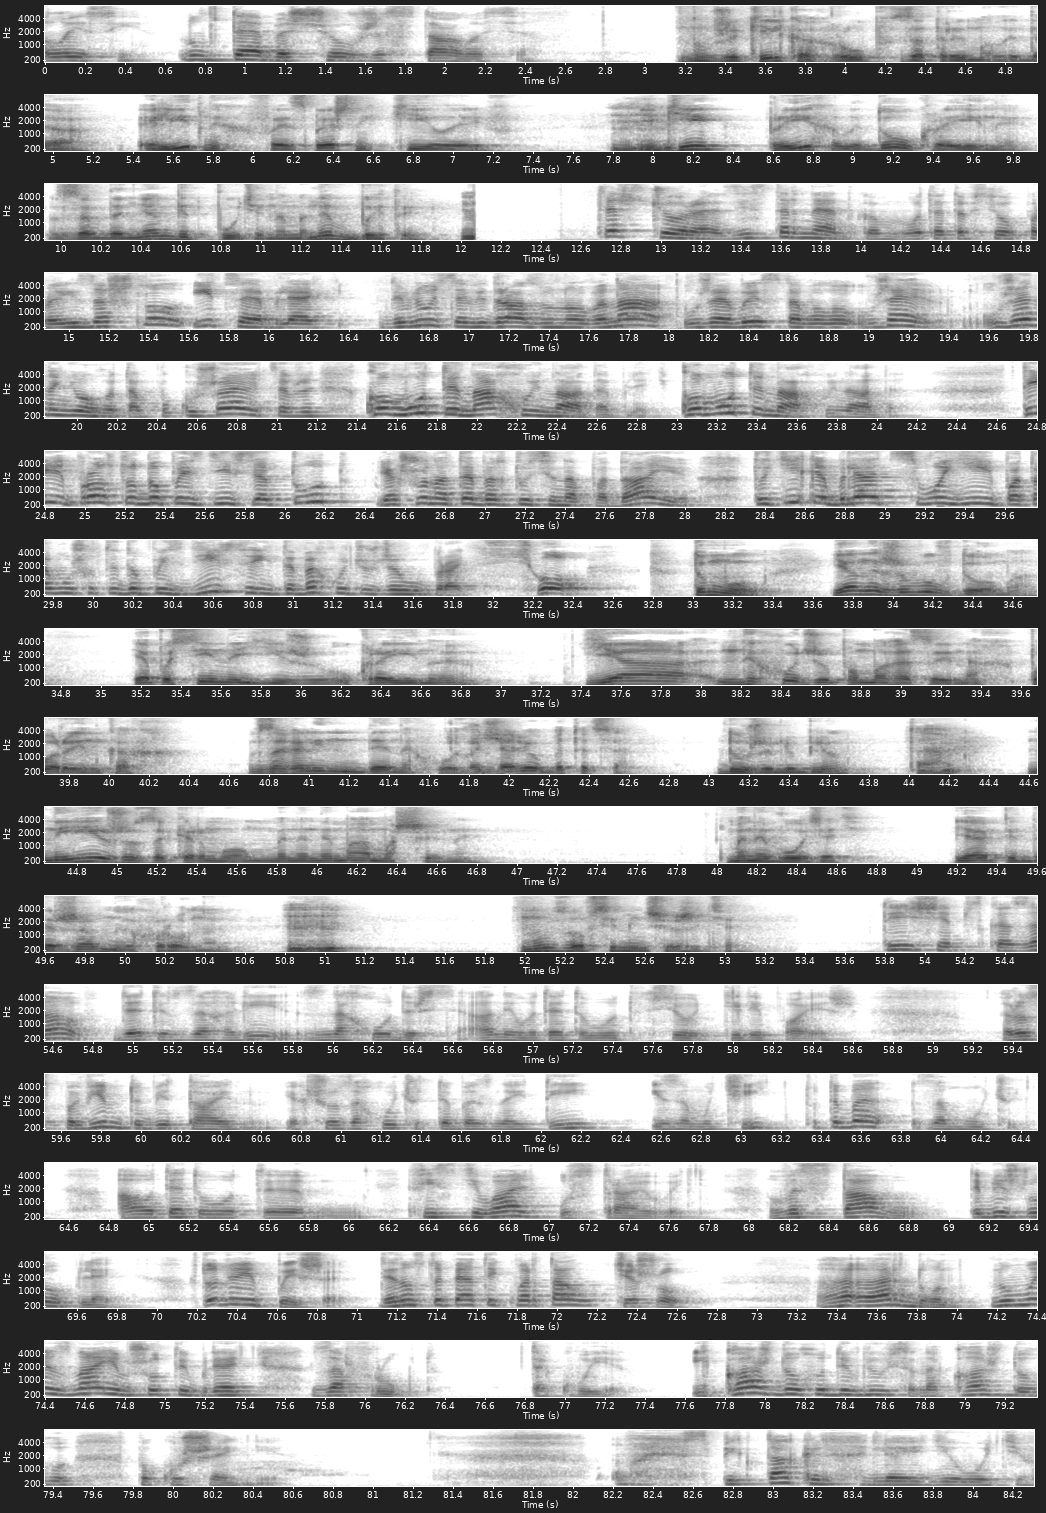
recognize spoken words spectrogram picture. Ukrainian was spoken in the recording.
Лисий, ну в тебе що вже сталося? Ну, вже кілька груп затримали, да, елітних ФСБшних кілерів, які приїхали до України з завданням від Путіна мене вбити. Вчора зі Стерненком от це все произошло, і це, блядь, дивлюся відразу новина, вже виставило, вже, вже на нього там покушаються. Вже. Кому ти нахуй надо, блядь? Кому ти нахуй надо? Ти просто допиздівся тут, якщо на тебе хтось і нападає, то тільки, блядь, свої, тому що ти допиздівся і тебе хочуть вже убрати. Все. Тому я не живу вдома, я постійно їжу Україною. Я не ходжу по магазинах, по ринках, взагалі ніде не ходжу. Хоча любите це. Дуже люблю. Так. Не їжджу за кермом, в мене немає машини. Мене возять. Я під державною охороною. Угу. Ну, зовсім інше життя. Ти ще б сказав, де ти взагалі знаходишся, а не от це от все тіліпаєш. Розповім тобі тайну. Якщо захочуть тебе знайти і замочить, то тебе замучуть. А от це от е, фестиваль устраювать, виставу, тобі що, блядь? Хто тобі пише? 95-й квартал чи що? Га- Гардон, ну ми знаємо, що ти, блядь, за фрукт такує. І кожного дивлюся, на кожного покушення. Ой, спектакль для ідіотів.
